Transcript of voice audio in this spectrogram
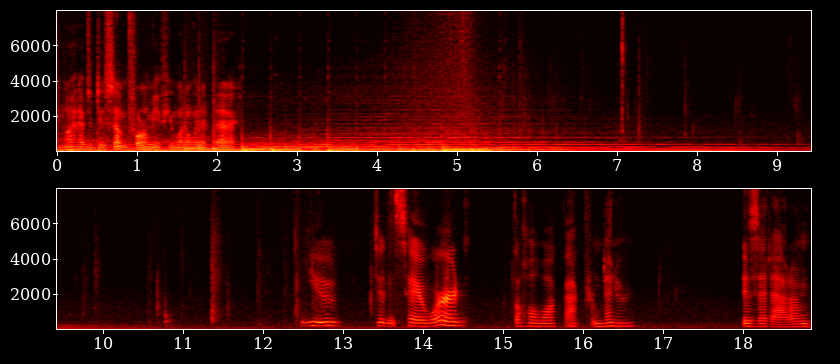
You might have to do something for me if you want to win it back. Didn't say a word the whole walk back from dinner. Is it Adam?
